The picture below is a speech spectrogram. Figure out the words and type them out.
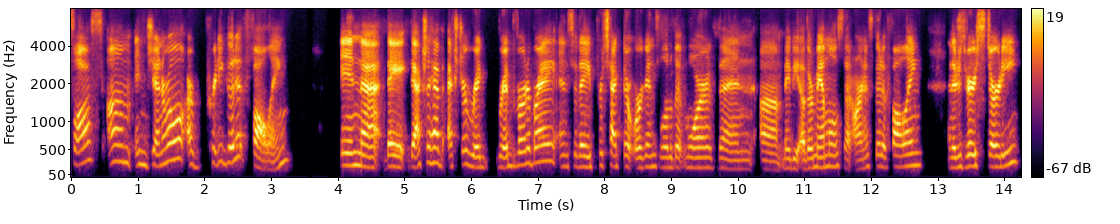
sloths um, in general are pretty good at falling in that they, they actually have extra rib, rib vertebrae and so they protect their organs a little bit more than um, maybe other mammals that aren't as good at falling and they're just very sturdy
